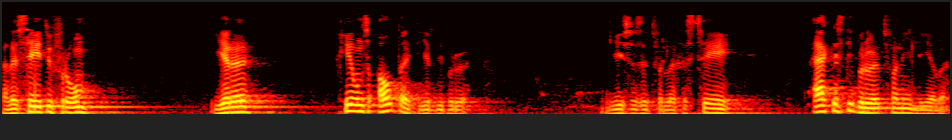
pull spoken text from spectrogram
Hulle sê toe vir hom: Here, gee ons altyd hierdie brood. Jesus het vir hulle gesê: Ek is die brood van die lewe.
